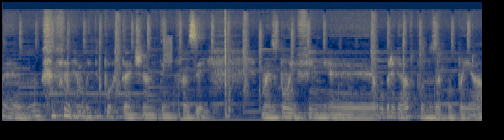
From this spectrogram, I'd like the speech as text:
É, é muito importante, né? Não tem o que fazer. Mas, bom, enfim, é, obrigado por nos acompanhar.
